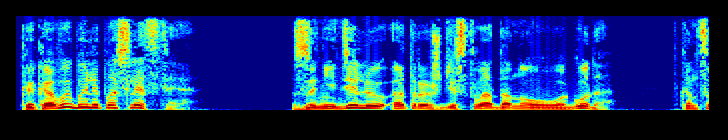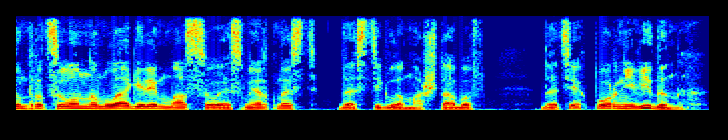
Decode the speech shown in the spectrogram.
Каковы были последствия? За неделю от Рождества до Нового года в концентрационном лагере массовая смертность достигла масштабов, до тех пор невиданных,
